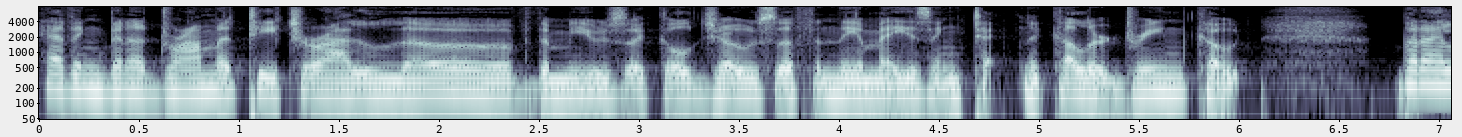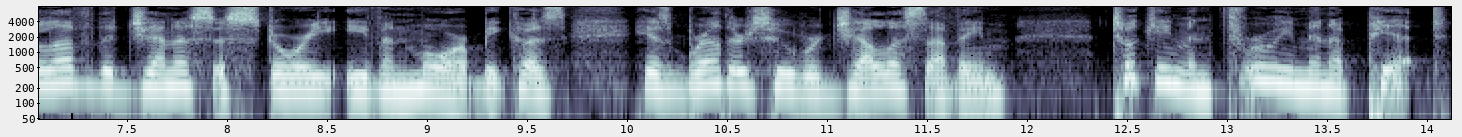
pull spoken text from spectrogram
Having been a drama teacher, I love the musical Joseph and the amazing Technicolor Dreamcoat. But I love the Genesis story even more because his brothers who were jealous of him took him and threw him in a pit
